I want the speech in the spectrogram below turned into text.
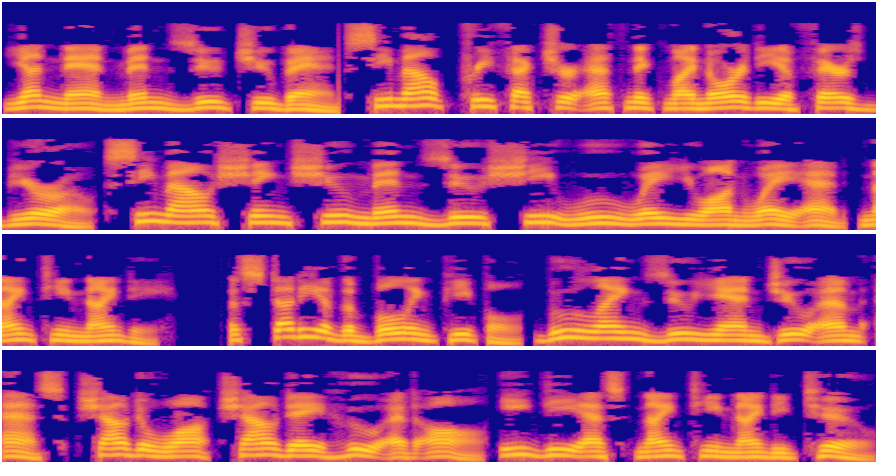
Yun Nan Min Zhu Chu Ban Simao Prefecture Ethnic Minority Affairs Bureau, Simao Xing Shu Min Zhu Shi Wu Wei Yuan Wei ed. 1990. A Study of the Bulang People, Bu Lang Zhu Yan Ju M. S., Xiao De Hua, Xiao De Hu et al., eds. 1992.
